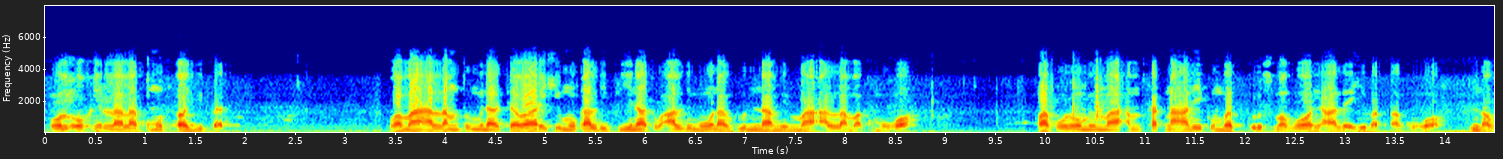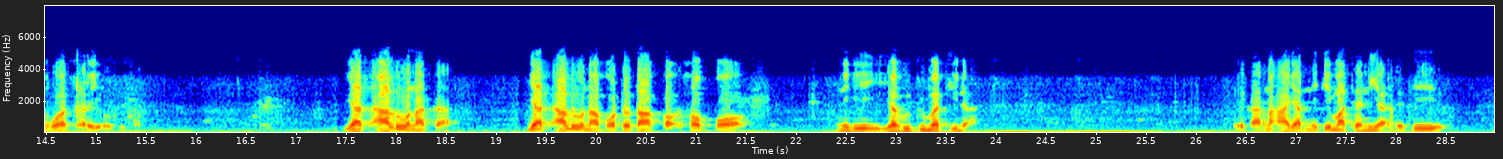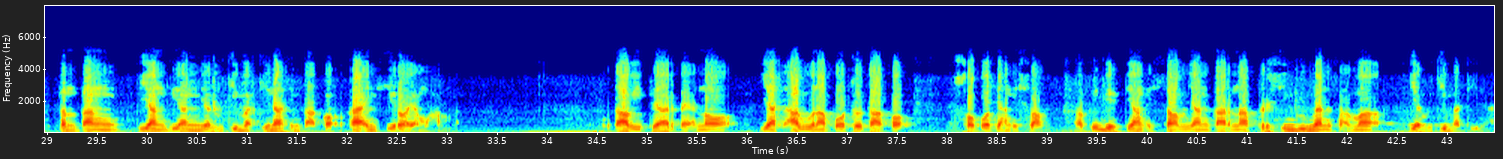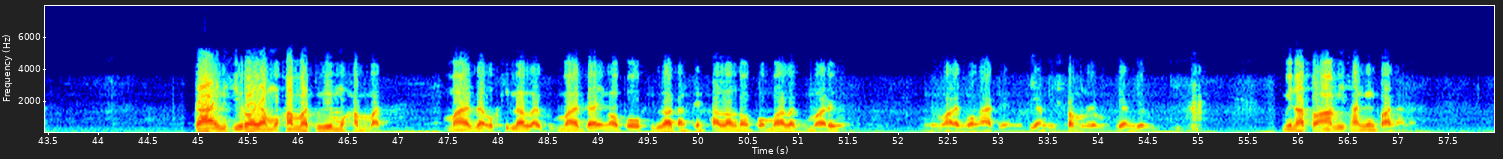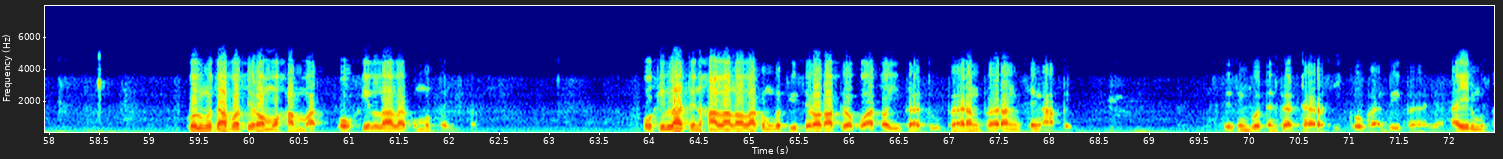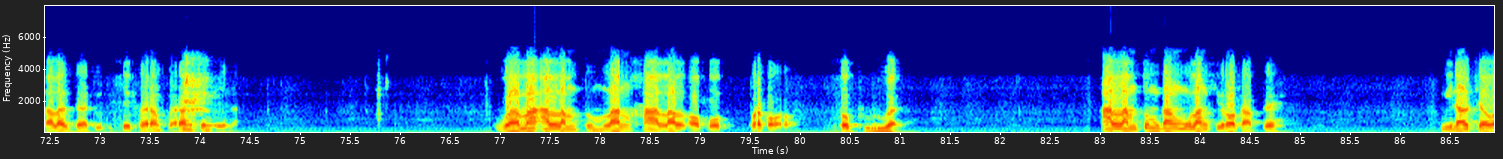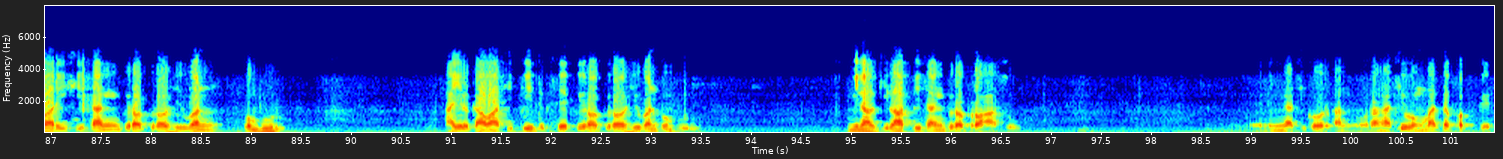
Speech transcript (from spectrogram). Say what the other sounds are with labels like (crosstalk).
Qul ukhilla lakumut thayyibat. Wa ma 'allamtum minal jawarihi mukallibina tu'allimunahunna mimma 'allamakumullah. Fakulu mimma amsakna 'alaikum wadhkuru ismallahi 'alaihi wattaqullah. Innallaha sari'ul hisab. Yas'alunaka. Yas'aluna padha takok sapa niki Yahudi Madinah. Ya, karena ayat niki Madaniyah, jadi tentang tiang-tiang Yahudi Madinah sing takok ka ing sira ya Muhammad. Utawi diartekno yas aluna padha takok sapa tiang Islam. Tapi nggih tiang Islam yang karena bersinggungan sama Yahudi Madinah. Ka ing sira ya Muhammad tuhe Muhammad. Mada ukhila lagu, mada ing apa ukhila kang den halal napa ma lagu maring maring wong akeh tiang Islam tiang Yahudi. Minato ami sanging panganan. Kul ngucapa sira Muhammad, ukhilla lakum thayyibat. Ukhilla den halala lakum kedhi sira kabeh apa atau ibadu, barang-barang sing apik. Sing sing boten gadah resiko gak duwe bahaya. Air mustalazatu dise barang-barang sing enak. Wama alam tumlan halal apa perkara atau buruan. Alam tum kang mulang sira kabeh minal jawarihi kang pira-pira hewan pemburu. Ail kawasi bi tegese pira-pira hewan pemburu. Minal kilabi sang pira-pira asu. Ini ngaji Quran, orang ngaji wong madzhab fikih.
